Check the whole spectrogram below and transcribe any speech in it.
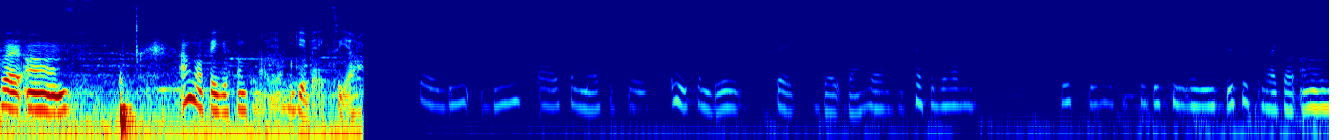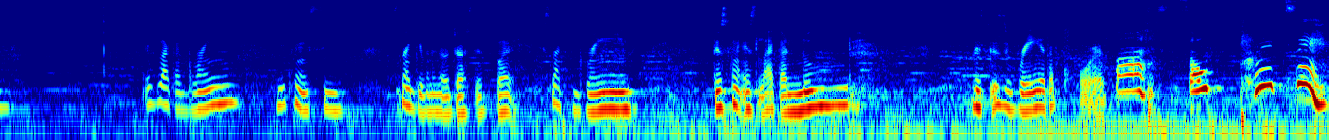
But um, I'm gonna figure something out. I'm gonna get back to y'all. So the, these are some mattresses. I mean, some bed sets that don't have the chest of drawers. Which they have some super cute ones. This is like a um, it's like a green. You can't see. It's not giving it no justice, but it's like a green this one is like a nude. This is red, of course. Oh, so pretty.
